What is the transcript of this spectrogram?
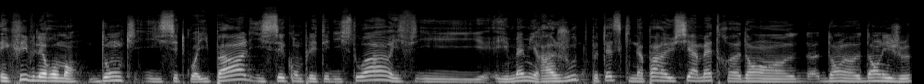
écrive les romans. Donc il sait de quoi il parle, il sait compléter l'histoire, et même il rajoute peut-être ce qu'il n'a pas réussi à mettre dans, dans, dans les jeux.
